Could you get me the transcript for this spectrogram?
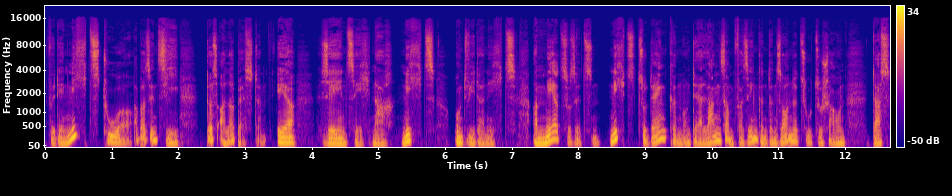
Für den Nichtstuer aber sind sie das Allerbeste. Er sehnt sich nach nichts und wieder nichts. Am Meer zu sitzen, nichts zu denken und der langsam versinkenden Sonne zuzuschauen, das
